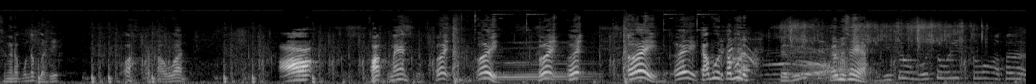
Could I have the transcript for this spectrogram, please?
Bisa ngendap-ngendap gak sih? Wah, ketahuan. Oh, fuck man. Oi, oi, oi, oi, oi, oi, kabur, kabur. gak bisa Gak bisa ya? itu itu itu apa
